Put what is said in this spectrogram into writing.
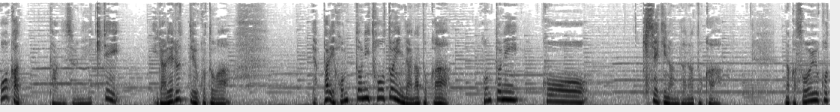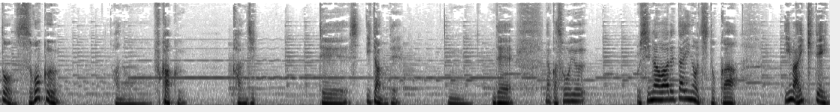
多かったんですよね。生きていられるっていうことは、やっぱり本当に尊いんだなとか、本当に、こう、奇跡なんだなとか、なんかそういうことをすごく、あの、深く感じていたので、うん。で、なんかそういう失われた命とか、今生きてい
